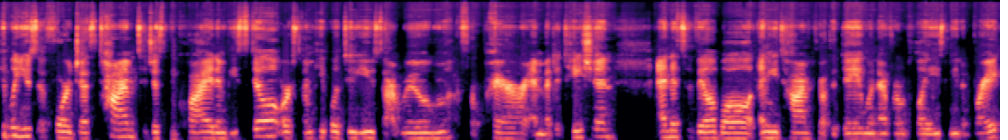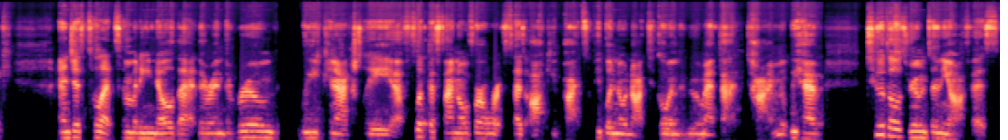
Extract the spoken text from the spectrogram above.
People use it for just time to just be quiet and be still, or some people do use that room for prayer and meditation. And it's available anytime throughout the day whenever employees need a break. And just to let somebody know that they're in the room, we can actually uh, flip a sign over where it says occupied so people know not to go in the room at that time. We have two of those rooms in the office.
